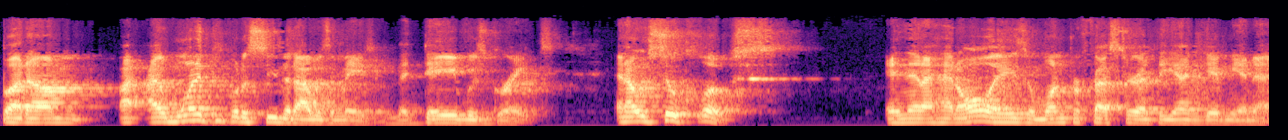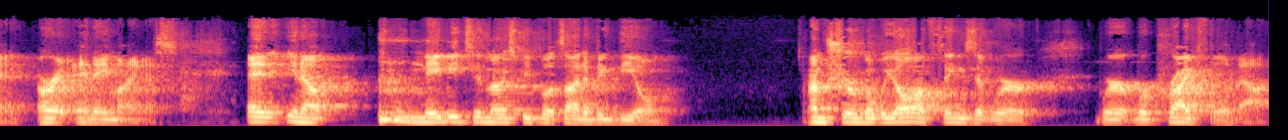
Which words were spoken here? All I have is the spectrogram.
But um, I, I wanted people to see that I was amazing, that Dave was great, and I was so close. And then I had all A's, and one professor at the end gave me an A or an A minus. And you know, maybe to most people it's not a big deal. I'm sure, but we all have things that we're we're, we're prideful about.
